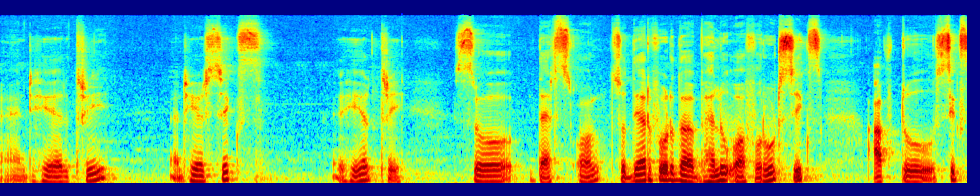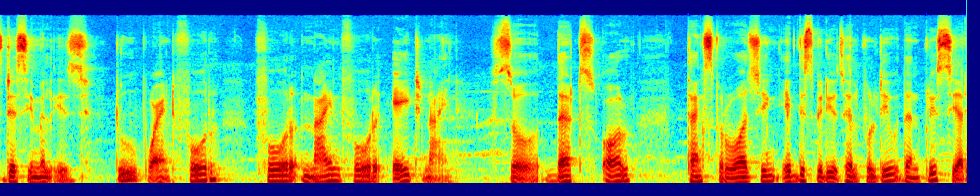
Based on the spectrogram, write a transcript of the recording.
and here 3 and here 6 here 3 so that's all. So therefore the value of root 6 up to 6 decimal is 2.44949 so that's all. Thanks for watching. If this video is helpful to you then please share it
